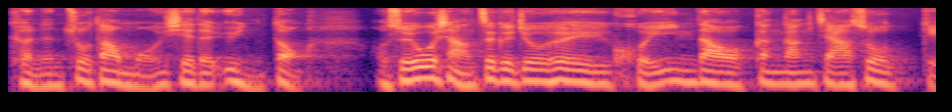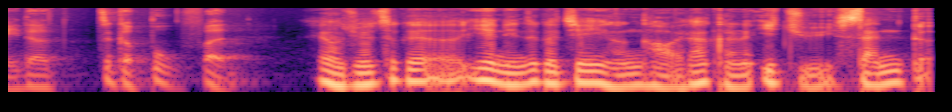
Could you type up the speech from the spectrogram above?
可能做到某一些的运动，所以我想这个就会回应到刚刚嘉硕给的这个部分。哎，我觉得这个叶玲这个建议很好，他可能一举三得，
